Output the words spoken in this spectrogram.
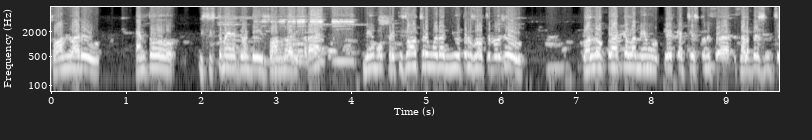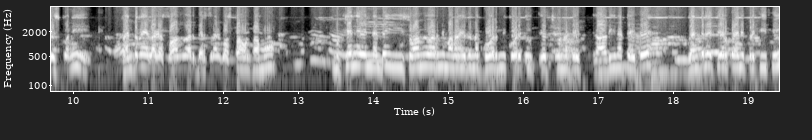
స్వామివారు ఎంతో విశిష్టమైనటువంటి స్వామివారు ఇక్కడ. మేము ప్రతి సంవత్సరం కూడా నూతన సంవత్సరం రోజు ట్వెల్వ్ ఓ క్లాక్ కల్లా మేము కేక్ కట్ చేసుకుని సెలబ్రేషన్ చేసుకొని వెంటనే ఇలాగ స్వామివారి దర్శనానికి వస్తూ ఉంటాము. ముఖ్యంగా ఏంటంటే ఈ స్వామివారిని మనం ఏదైనా కోరిని కోరికలు తెచ్చుకున్నట్టయితే అడిగినట్టయితే వెంటనే తీర్పాయని ప్రతీతి.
